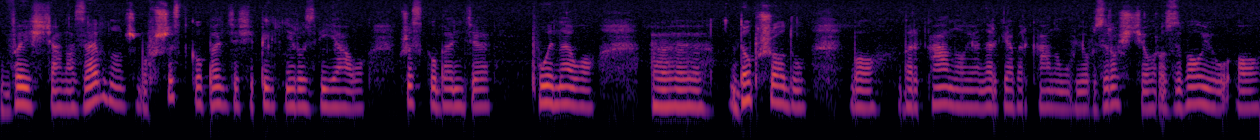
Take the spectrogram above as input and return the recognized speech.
wyjścia na zewnątrz, bo wszystko będzie się pięknie rozwijało, wszystko będzie płynęło do przodu, bo Berkano i energia Berkano mówi o wzroście, o rozwoju, o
